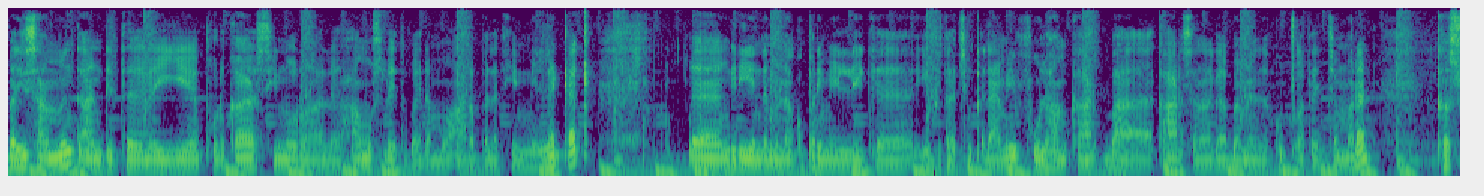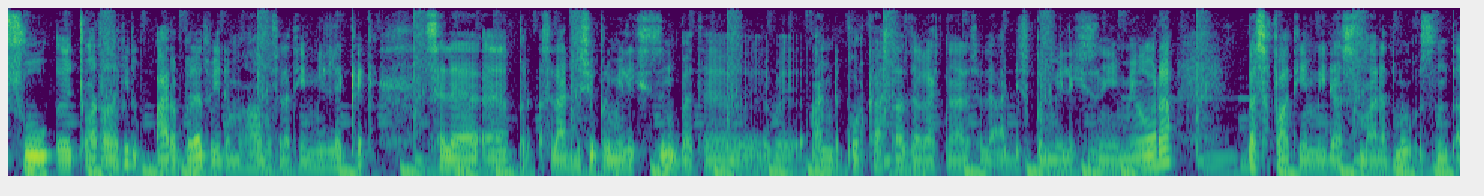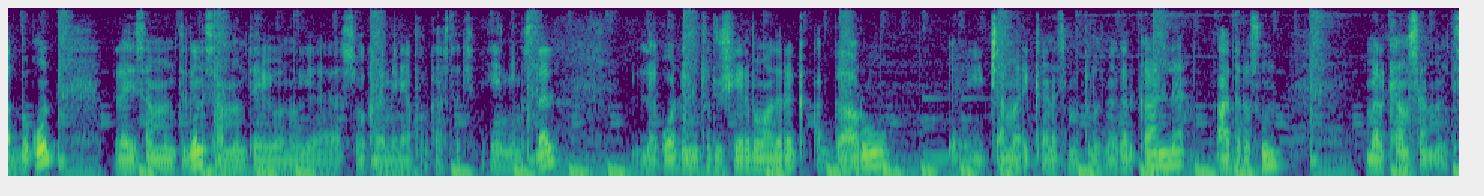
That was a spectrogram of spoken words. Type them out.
በዚህ ሳምንት አንድ የተለየ ፖድካስት ይኖረናል። ሐሙስ ዕለት ወይ ደግሞ አርብ ዕለት የሚለቀቅ እንግዲህ እንደምናውቀው ፕሪሚየር ሊግ የፊታችን ቅዳሜ ፉልሃም ከአርሰናል ጋር በሚያደርጉት ጨዋታ ይጀመራል። ከሱ ጨዋታ በፊት አርብ ዕለት ወይ ደግሞ ሐሙስ ዕለት የሚለቀቅ ስለ አዲሱ የፕሪሚየር ሊግ season አንድ ፖድካስት አዘጋጅተናል። ስለ አዲሱ ፕሪሚየር ሊግ season የሚያወራ በስፋት የሚዳስስ ማለት ነው። እሱን ጠብቁን። ለዚህ ሳምንት ግን ሳምንታዊ የሆነው የ Soccer Mania ፖድካስታችን ይህን ይመስላል። ለጓደኞቻችሁ share በማድረግ አጋሩ። ይጨመር ይቀነስ የምትሉት ነገር ካለ አድረሱን። መልካም ሳምንት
